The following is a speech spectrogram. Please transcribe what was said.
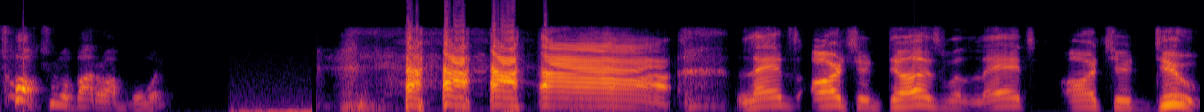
talk to him about our boy. Lance Archer does what Lance Archer do.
